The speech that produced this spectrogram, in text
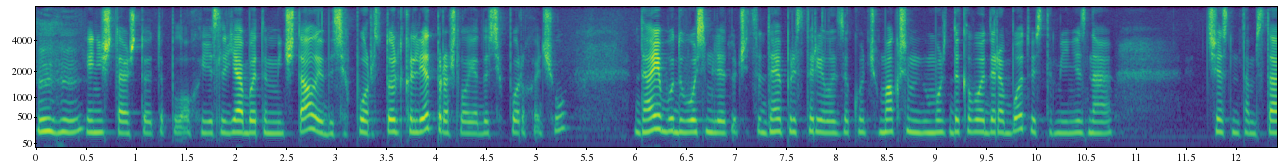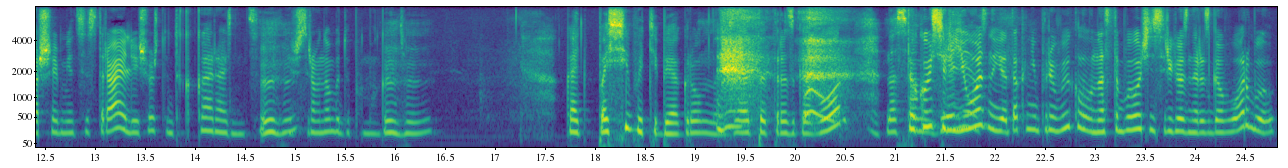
Я не считаю, что это плохо. Если я об этом мечтала, и до сих пор столько лет прошло, я до сих пор хочу. Да, я буду 8 лет учиться, да, я престарелась закончу. Максимум, может, до кого я доработаюсь, там, я не знаю, честно, там, старшая медсестра или еще что-то, какая разница? Мгм. Я же все равно буду помогать. Мгм. Кать, спасибо тебе огромное за этот разговор. На самом Такой деле- серьезный, я так не привыкла. У нас с тобой очень серьезный разговор был,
